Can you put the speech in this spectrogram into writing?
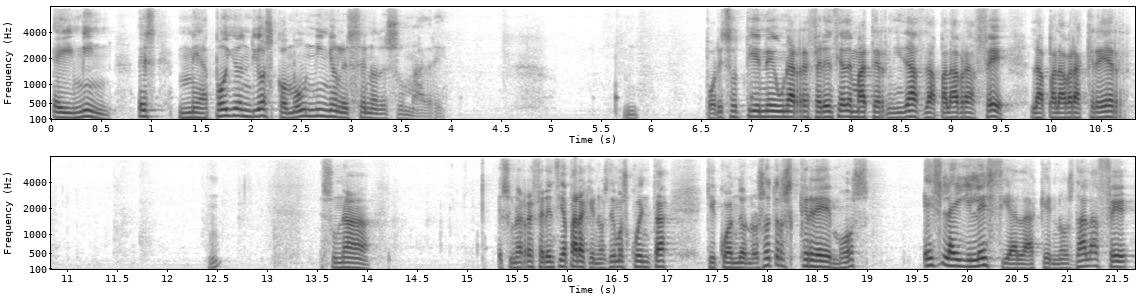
Eimin es me apoyo en Dios como un niño en el seno de su madre. Por eso tiene una referencia de maternidad la palabra fe, la palabra creer. ¿Mm? Es una, es una referencia para que nos demos cuenta que cuando nosotros creemos, es la Iglesia la que nos da la fe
